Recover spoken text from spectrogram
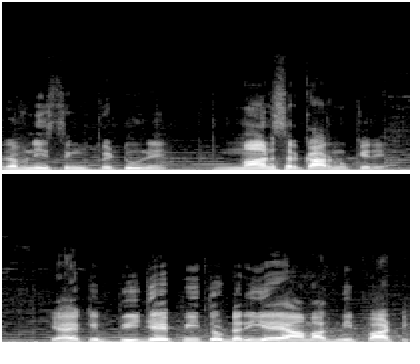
ਰਵਨੀਤ ਸਿੰਘ ਬਿੱਟੂ ਨੇ ਮਾਨ ਸਰਕਾਰ ਨੂੰ ਘੇਰਿਆ। ਕਿਹਾ ਹੈ ਕਿ ਬੀਜੇਪੀ ਤੋਂ ਡਰੀ ਹੈ ਆਮ ਆਦਮੀ ਪਾਰਟੀ।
